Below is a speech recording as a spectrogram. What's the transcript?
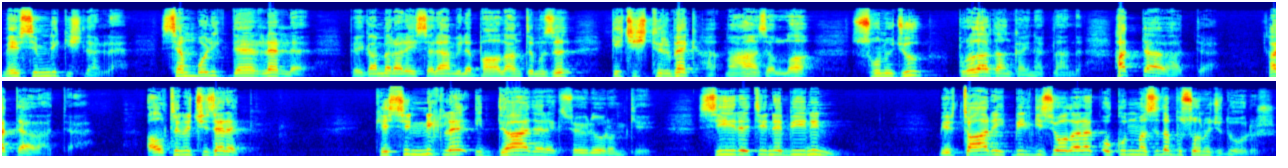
mevsimlik işlerle, sembolik değerlerle Peygamber aleyhisselam ile bağlantımızı geçiştirmek maazallah sonucu buralardan kaynaklandı. Hatta ve hatta hatta ve hatta altını çizerek kesinlikle iddia ederek söylüyorum ki, Siret-i Nebi'nin bir tarih bilgisi olarak okunması da bu sonucu doğurur.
